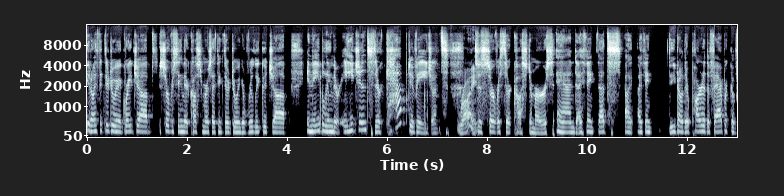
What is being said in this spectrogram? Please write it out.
you know, I think they're doing a great job servicing their customers. I think they're doing a really good job enabling their agents, their captive agents, right. to service their customers. And I think that's, I, I think you know they're part of the fabric of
